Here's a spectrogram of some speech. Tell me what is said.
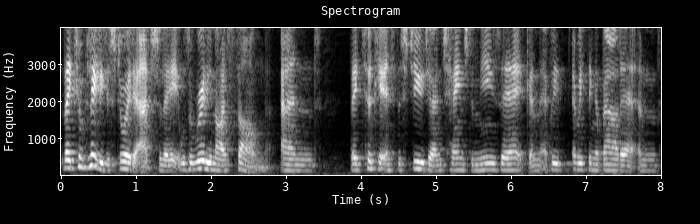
they completely destroyed it. Actually, it was a really nice song, and they took it into the studio and changed the music and every everything about it, and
